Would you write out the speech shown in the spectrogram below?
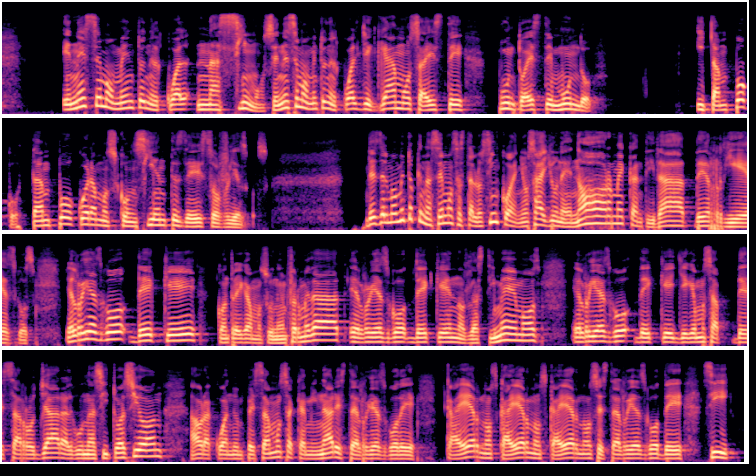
en ese momento en el cual nacimos, en ese momento en el cual llegamos a este punto, a este mundo. Y tampoco, tampoco éramos conscientes de esos riesgos. Desde el momento que nacemos hasta los 5 años hay una enorme cantidad de riesgos. El riesgo de que contraigamos una enfermedad, el riesgo de que nos lastimemos, el riesgo de que lleguemos a desarrollar alguna situación. Ahora, cuando empezamos a caminar está el riesgo de caernos, caernos, caernos, está el riesgo de, sí,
